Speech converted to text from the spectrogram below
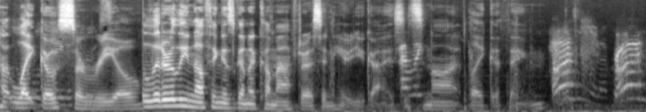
Light ghosts are real. Literally nothing is gonna come after us in here, you guys. It's not like a thing. Run! Run!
